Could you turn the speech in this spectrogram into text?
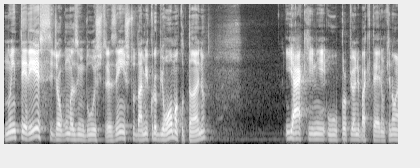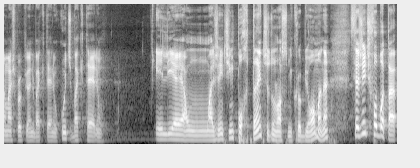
no interesse de algumas indústrias em estudar microbioma cutâneo e acne, o Propionibacterium, que não é mais Propionibacterium, o Cutibacterium, ele é um agente importante do nosso microbioma, né? Se a gente for botar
